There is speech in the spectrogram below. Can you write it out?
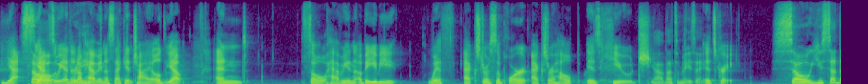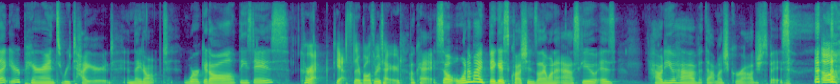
Yes. So yeah. So we ended pretty- up having a second child. Yep. And so having a baby with extra support, extra help is huge. Yeah, that's amazing. It's great. So you said that your parents retired and they don't work at all these days. Correct. Yes. They're both retired. Okay. So one of my biggest questions that I want to ask you is how do you have that much garage space? Oh,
